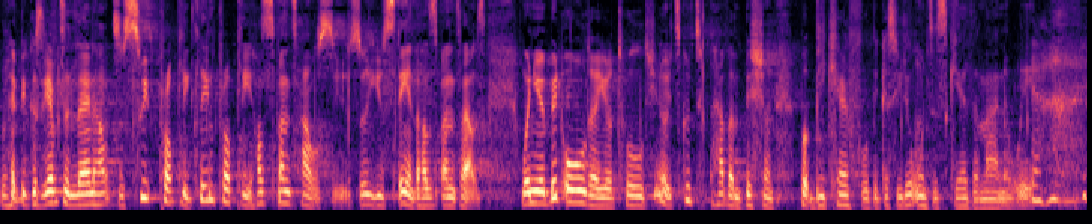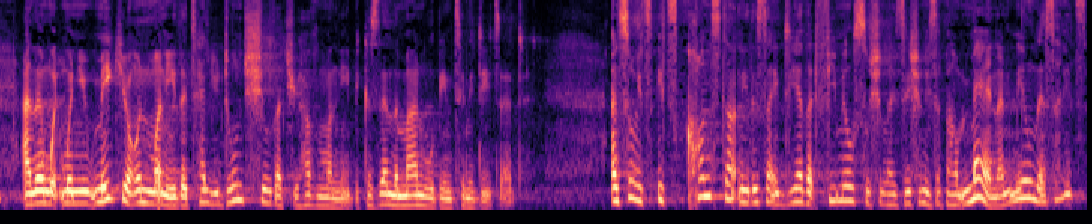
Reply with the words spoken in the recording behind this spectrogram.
right? Because you have to learn how to sweep properly, clean properly, husband's house. So you stay in the husband's house. When you're a bit older, you're told, you know, it's good to have ambition, but be careful because you don't want to scare the man away. Yeah. and then when, when you make your own money, they tell you, don't show that you have money because then the man will be intimidated. And so it's, it's constantly this idea that female socialization is about men and maleness, and it's,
